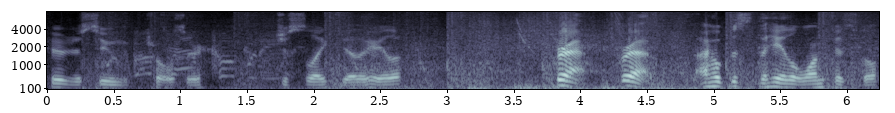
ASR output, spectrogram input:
Should've just assumed the controls are just like the other Halo. Crap, crap. I hope this is the Halo 1 pistol.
